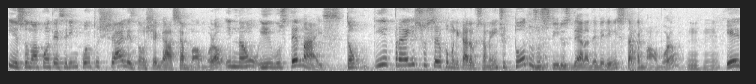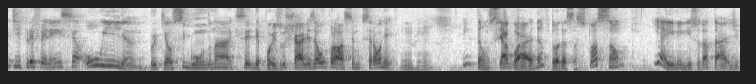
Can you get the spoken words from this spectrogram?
E isso não aconteceria enquanto Charles não chegasse a Balmoral e não e os demais. Então, e para isso ser comunicado oficialmente, todos os filhos dela deveriam estar em Balmoral e de preferência o William, porque é o segundo na que se- depois do Charles é o próximo que será o rei. Então se aguarda toda essa situação e aí no início da tarde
